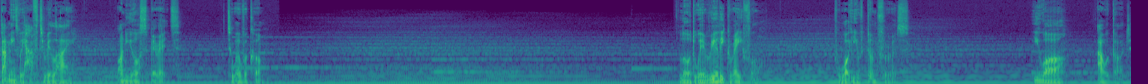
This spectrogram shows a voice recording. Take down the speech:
That means we have to rely on your spirit to overcome. Lord, we're really grateful for what you've done for us. You are our God.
